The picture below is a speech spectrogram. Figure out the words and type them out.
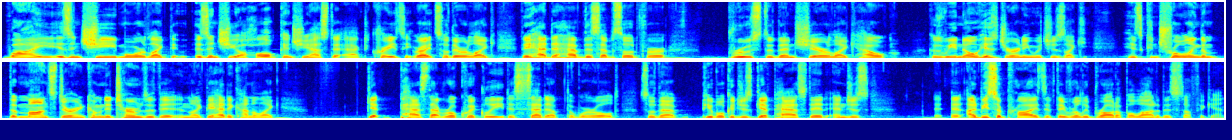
why isn't she more like? Isn't she a Hulk and she has to act crazy, right? So they were like, they had to have this episode for Bruce to then share like how because we know his journey, which is like his controlling the the monster and coming to terms with it, and like they had to kind of like get past that real quickly to set up the world so that people could just get past it and just I'd be surprised if they really brought up a lot of this stuff again.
